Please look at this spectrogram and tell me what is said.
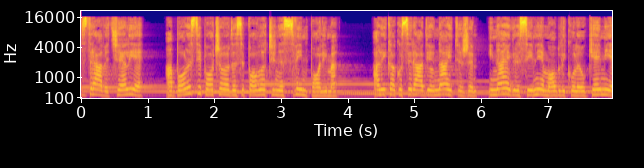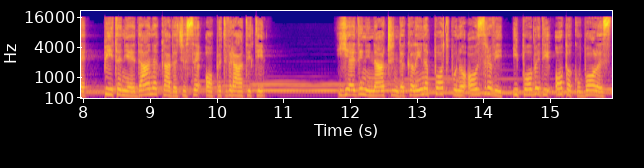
zdrave ćelije, a bolest je počela da se povlači na svim poljima. Ali kako se radi o najtežem i najagresivnijem obliku leukemije, pitanje je dana kada će se opet vratiti. Jedini način da Kalina potpuno ozdravi i pobedi opaku bolest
